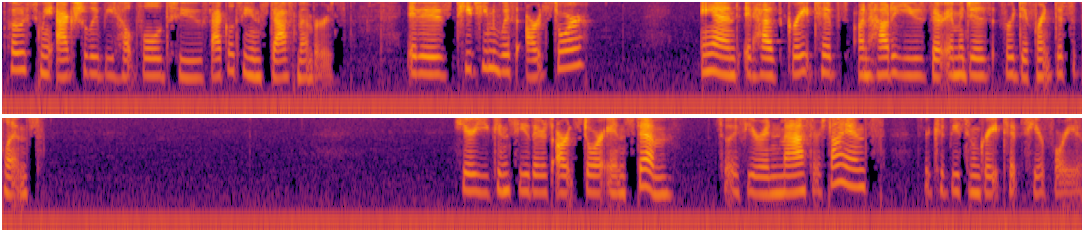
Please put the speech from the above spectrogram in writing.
post may actually be helpful to faculty and staff members. It is Teaching with Artstor and it has great tips on how to use their images for different disciplines. Here you can see there's Artstor in STEM. So if you're in math or science, there could be some great tips here for you.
